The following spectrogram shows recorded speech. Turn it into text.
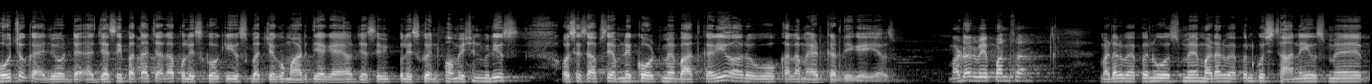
हो चुका है जो जैसे ही पता चला पुलिस को कि उस बच्चे को मार दिया गया है और जैसे भी पुलिस को इन्फॉर्मेशन मिली उस उस हिसाब से हमने कोर्ट में बात करी और वो कलम ऐड कर दी गई है उसमें murder weapon sir? Murder weapon वो उसमें मर्डर वेपन कुछ था नहीं उसमें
